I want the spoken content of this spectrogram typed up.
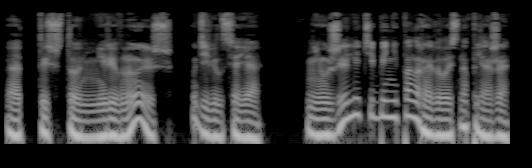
«А ты что, не ревнуешь?» — удивился я. Неужели тебе не понравилось на пляже?»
